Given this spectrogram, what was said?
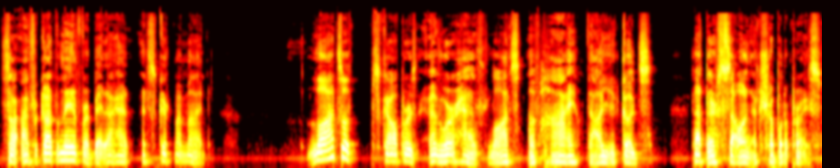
Sorry, I forgot the name for a bit. I had, it skipped my mind. Lots of scalpers everywhere have lots of high value goods that they're selling at triple the price.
